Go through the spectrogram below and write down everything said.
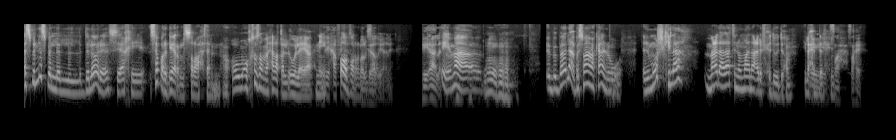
بس بالنسبة للدولوريس يا أخي سوبر جيرل صراحة وخصوصا من الحلقة الأولى يعني هي حرفيا super. girl يعني. هي آلة. اي ما لا بس ما كانوا المشكلة مع الآلات إنه ما نعرف حدودهم إلى حد إيه، الحين. صح صحيح.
